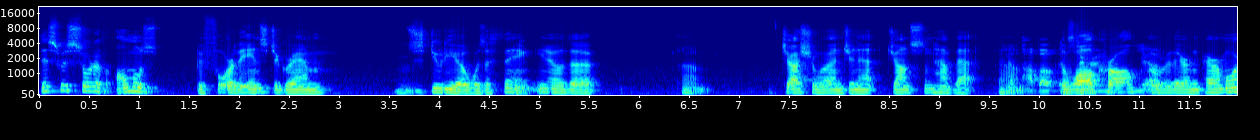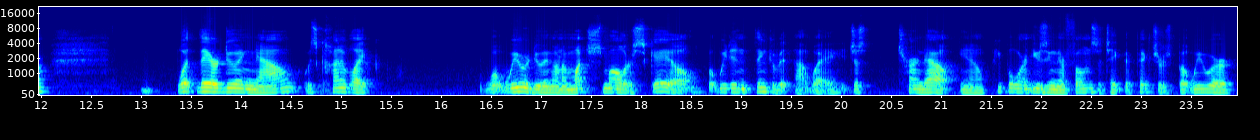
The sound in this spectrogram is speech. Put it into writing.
this was sort of almost before the Instagram Hmm. studio was a thing. You know the um, Joshua and Jeanette Johnson have that um, the wall crawl Yeah. over there in Parramore. What they're doing now was kind of like what we were doing on a much smaller scale, but we didn't think of it that way. It just turned out, you know, people weren't using their phones to take their pictures, but we were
